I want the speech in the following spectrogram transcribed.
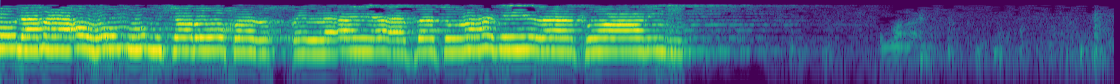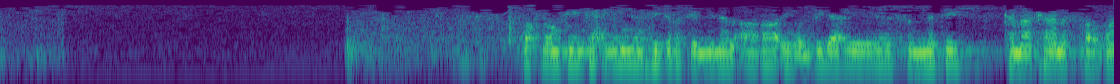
علماؤهم هم شر خلق الله آفة هذه الأكوان. فصل في تعيين الهجرة من الآراء والبدع إلى السنة كما كانت فرضا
